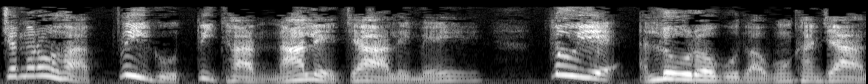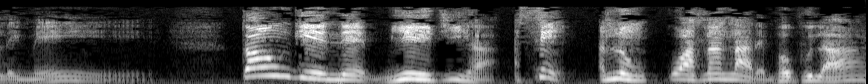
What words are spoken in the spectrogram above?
ကျွန်တော်ဟာသိကိုသိထားနားလည်ကြရလိမ့်မယ်သူ့ရဲ့အလိုတော်ကိုသာဝန်ခံကြရလိမ့်မယ်ကောင်းကင်နဲ့မြေကြီးဟာအဆင့်အလွန်ကွာလှမ်းလာတယ်မဟုတ်ဘူးလား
